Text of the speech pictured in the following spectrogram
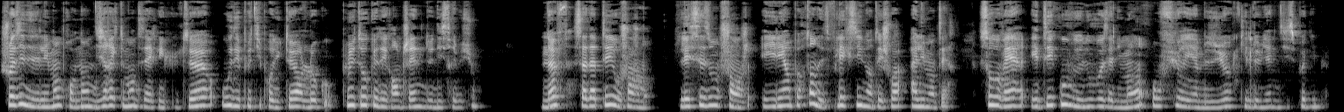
Choisis des aliments provenant directement des agriculteurs ou des petits producteurs locaux, plutôt que des grandes chaînes de distribution. 9. S'adapter au changement. Les saisons changent et il est important d'être flexible dans tes choix alimentaires. Sois ouvert et découvre de nouveaux aliments au fur et à mesure qu'ils deviennent disponibles.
